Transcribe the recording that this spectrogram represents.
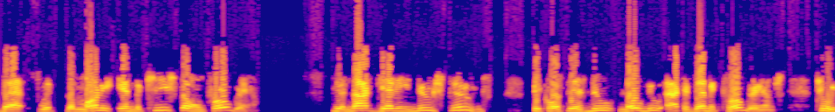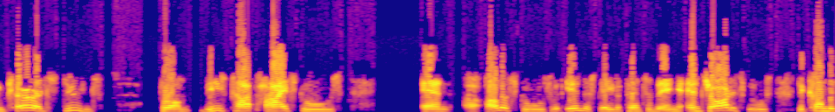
that with the money in the Keystone program, you're not getting new students because there's new no new academic programs to encourage students from these top high schools and uh, other schools within the state of Pennsylvania and charter schools to come to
